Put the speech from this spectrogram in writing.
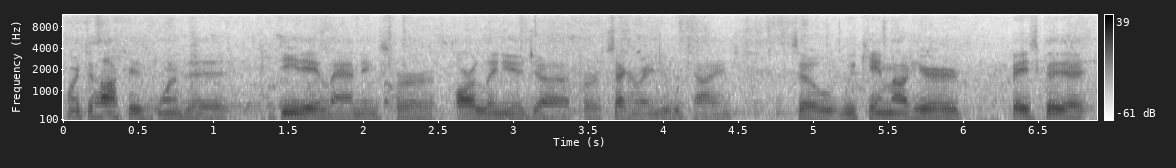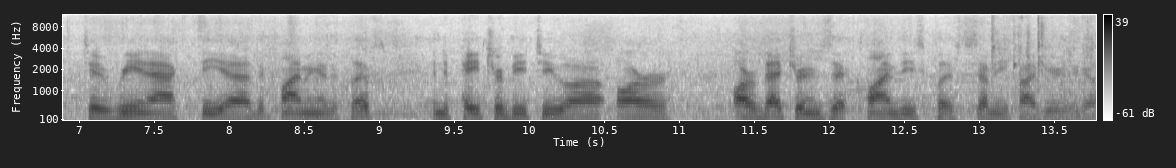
Pointe du Hoc is one of the D-Day landings for our lineage uh, for 2nd Ranger Battalion. So we came out here basically to, to reenact the, uh, the climbing of the cliffs and to pay tribute to uh, our, our veterans that climbed these cliffs 75 years ago.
